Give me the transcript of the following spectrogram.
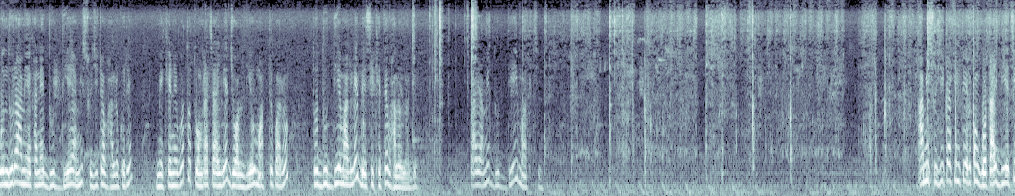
বন্ধুরা, আমি এখানে দুধ দিয়ে আমি সুজিটা ভালো করে মেখে নেব। তো তোমরা চাইলে জল দিয়েও মাখতে পারো। তো দুধ দিয়ে মাখলে বেশি খেতে ভালো লাগে। তাই আমি দুধ দিয়েই মাখছি। আমি সুজিটা কিন্তু এরকম গোটাই দিয়েছি,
